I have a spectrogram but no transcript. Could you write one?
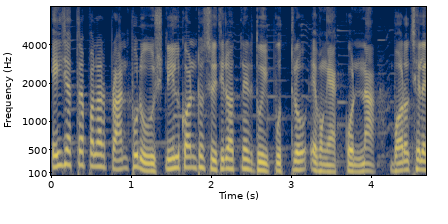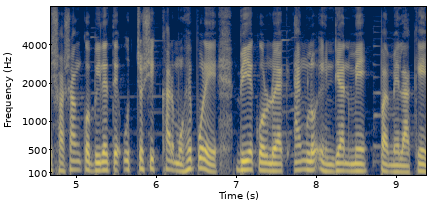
এই যাত্রাপালার প্রাণপুরুষ নীলকণ্ঠ স্মৃতিরত্নের দুই পুত্র এবং এক কন্যা। বড় ছেলে শশাঙ্ক বিলেতে উচ্চশিক্ষার মোহে পড়ে বিয়ে করল এক অ্যাংলো ইন্ডিয়ান মেয়ে বা মেলাকে।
